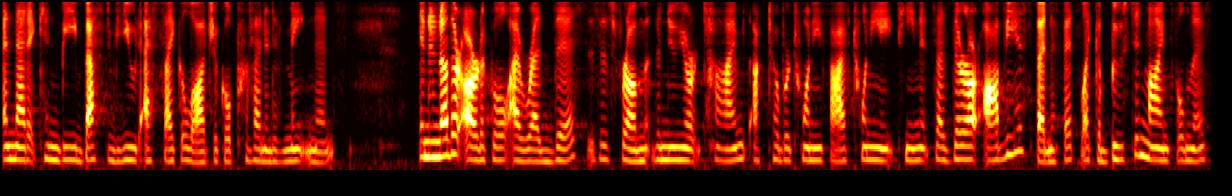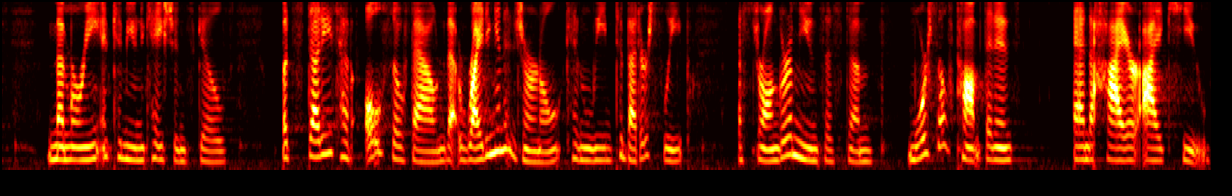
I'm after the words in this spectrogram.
and that it can be best viewed as psychological preventative maintenance. In another article, I read this. This is from the New York Times, October 25, 2018. It says there are obvious benefits like a boost in mindfulness, memory, and communication skills. But studies have also found that writing in a journal can lead to better sleep, a stronger immune system, more self confidence, and a higher IQ.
